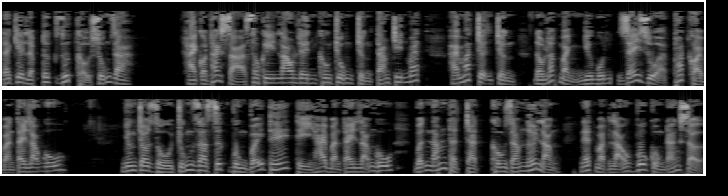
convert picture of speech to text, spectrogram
tay kia lập tức rút khẩu súng ra. Hai con thác xả sau khi lao lên không trung chừng 8-9 mét, hai mắt trợn trừng, đầu lắc mạnh như muốn giãy rụa thoát khỏi bàn tay lão ngũ. Nhưng cho dù chúng ra sức vùng vẫy thế Thì hai bàn tay lão ngũ Vẫn nắm thật chặt không dám nới lỏng Nét mặt lão vô cùng đáng sợ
